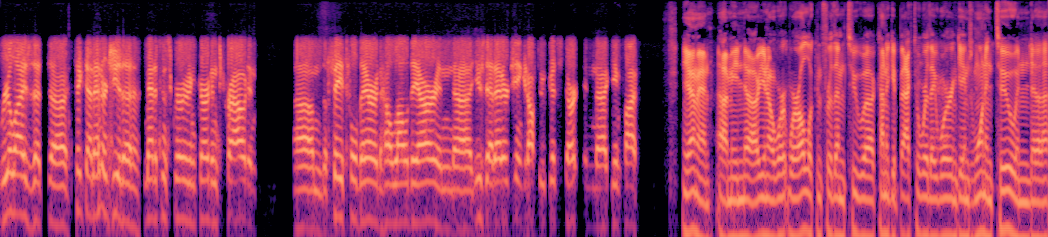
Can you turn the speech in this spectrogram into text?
realize that uh, take that energy of the Madison Square Gardens crowd and um, the faithful there and how loud they are, and uh, use that energy and get off to a good start in uh, Game Five. Yeah, man. I mean, uh, you know, we're we're all looking for them to uh, kind of get back to where they were in games one and two, and uh,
